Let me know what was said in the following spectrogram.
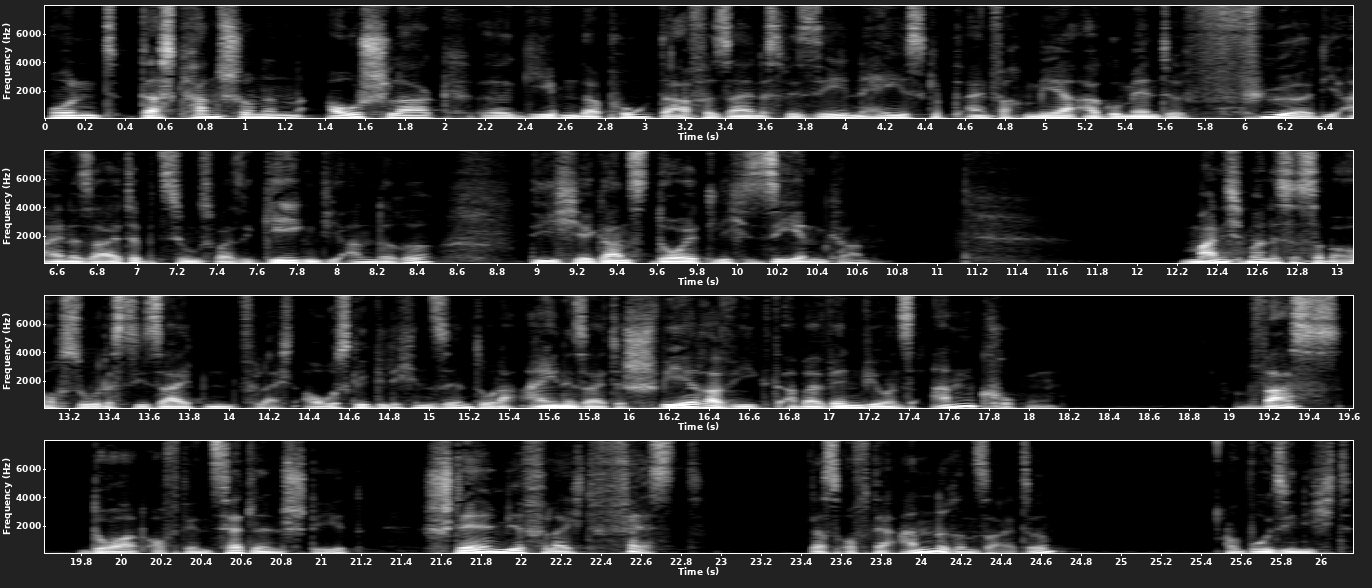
Und das kann schon ein ausschlaggebender Punkt dafür sein, dass wir sehen, hey, es gibt einfach mehr Argumente für die eine Seite beziehungsweise gegen die andere, die ich hier ganz deutlich sehen kann. Manchmal ist es aber auch so, dass die Seiten vielleicht ausgeglichen sind oder eine Seite schwerer wiegt, aber wenn wir uns angucken, was dort auf den Zetteln steht, stellen wir vielleicht fest, dass auf der anderen Seite, obwohl sie nicht,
